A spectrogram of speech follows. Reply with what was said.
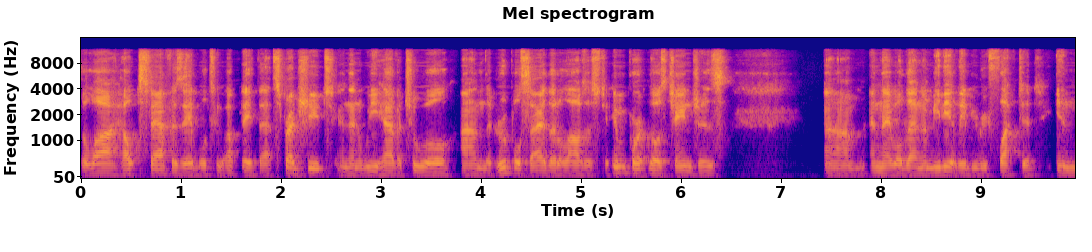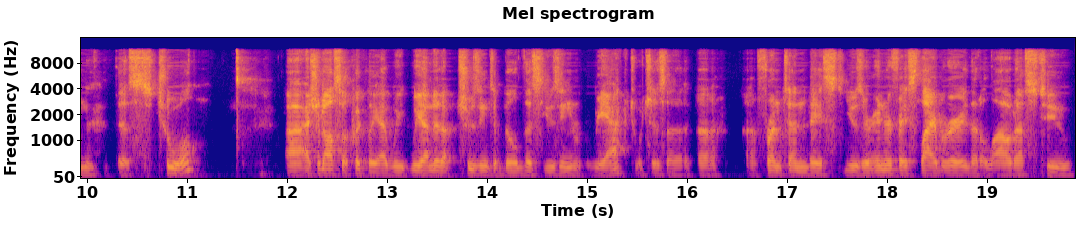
the law help staff is able to update that spreadsheet, and then we have a tool on the Drupal side that allows us to import those changes, um, and they will then immediately be reflected in this tool. Uh, I should also quickly, we, we ended up choosing to build this using React, which is a, a, a front-end based user interface library that allowed us to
